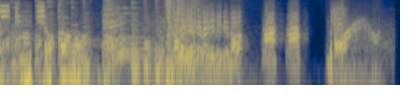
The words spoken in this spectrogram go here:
シテ者ショタ。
